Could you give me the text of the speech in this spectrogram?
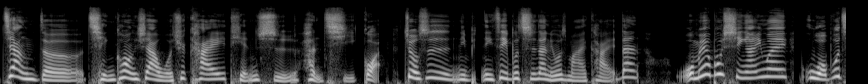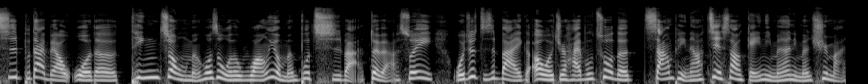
这样的情况下我去开甜食很奇怪，就是你你自己不吃，那你为什么还开？但我没有不行啊，因为我不吃不代表我的听众们或是我的网友们不吃吧，对吧？所以我就只是把一个哦，我觉得还不错的商品，然后介绍给你们，让你们去买。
